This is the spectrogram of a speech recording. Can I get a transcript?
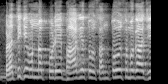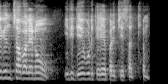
బ్రతికి ఉన్నప్పుడే భార్యతో సంతోషముగా జీవించవలెను. ఇది దేవుడు తెలియపరిచే సత్యం.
